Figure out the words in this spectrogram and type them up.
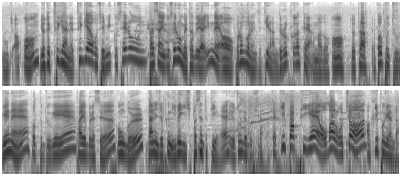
어, 조금 요 deck 특이하네. 특이하고 재밌고 새로운 발상이고 새로운 meta deck이야 있네. 어 그런 거는 이제 deal 안 들어올 것 같아 아마도. 어 좋다. 자, buff 두 개네. buff 두 개에 fire breath 공불. 단일 접근 220% 피해. 요 정도 해봅시다. 자 기폭 피해. 5만 5천. 어 기폭이란다.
